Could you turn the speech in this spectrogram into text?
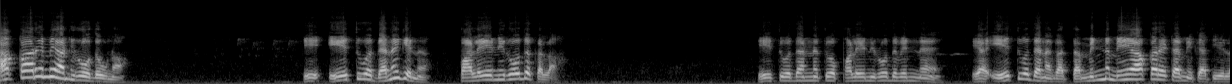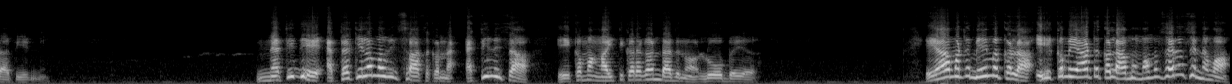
ආකාරයෙන්ම නිරෝධ වුණා. ඒ හේතුව දැනගෙන ඵලය නිරෝධ කළා. හේතුව දන්නේ නැතුව ඵලය නිරෝධ වෙන්නේ නැහැ. එයා හේතුව දැනගත්තා. මෙන්න මේ ආකාරයට මේක ඇති වෙලා තියෙන්නේ. නැති දේ ඇත කියලාම විශ්වාස කරන ඇති නිසා ඒක මං අයිති කරගන්න හදනවා ලෝභය. එයා මට මෙහෙම කළා. ඒකම එයාට කළාම මම සැනසෙනවා.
